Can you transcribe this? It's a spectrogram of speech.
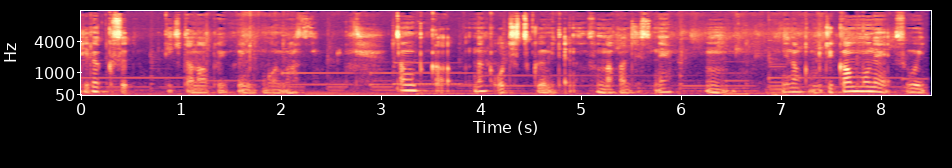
リラックスできたなというふうに思います。なんかなんか落ち着くみたいなそんな感じですね。うん、でなんかもう時間もねすごい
